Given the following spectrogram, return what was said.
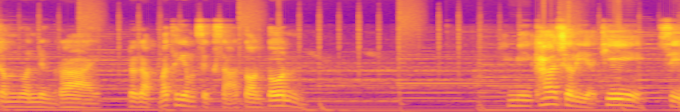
จำนวนหนึ่งราย ระดับมัธยมศึกษาตอนต้น มีค่าเฉลี่ยที่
